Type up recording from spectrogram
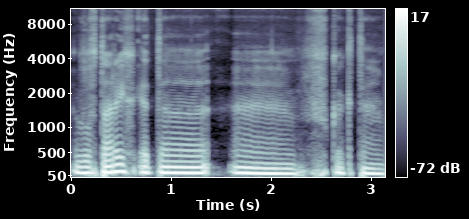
Во-вторых, это э, как-то...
